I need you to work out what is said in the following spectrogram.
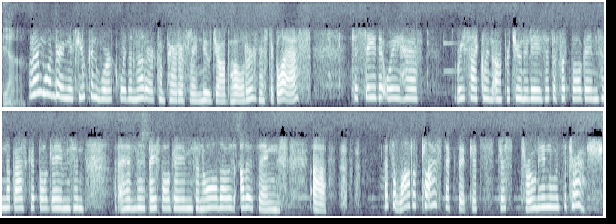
Yeah. And I'm wondering if you can work with another comparatively new job holder, Mr. Glass, to see that we have recycling opportunities at the football games and the basketball games and and the baseball games and all those other things. Uh, that's a lot of plastic that gets just thrown in with the trash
